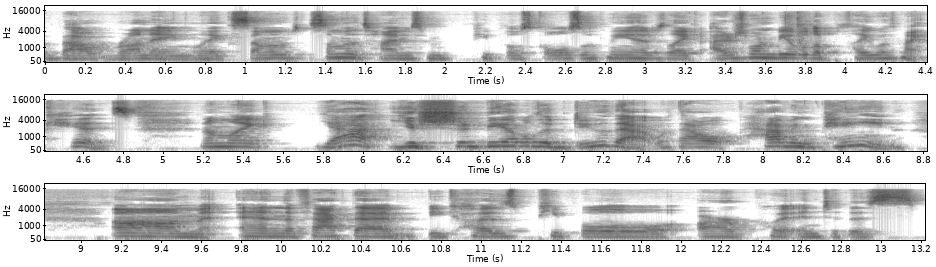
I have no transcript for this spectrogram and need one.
about running. Like some of some of the times people's goals with me is like, I just want to be able to play with my kids. And I'm like, yeah, you should be able to do that without having pain. Um, and the fact that because people are put into this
